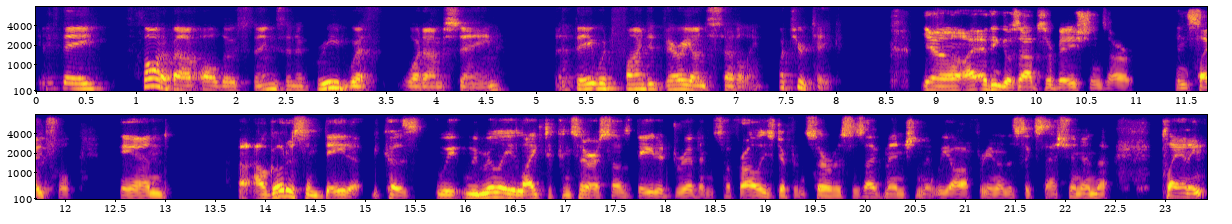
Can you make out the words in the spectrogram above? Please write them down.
if they thought about all those things and agreed with what I'm saying, that they would find it very unsettling. What's your take? Yeah, I, think those observations are insightful. And Uh, I'll go to some data because we, we really like to consider ourselves data driven. So, for all these different services I've mentioned that we offer, you know, the succession and the planning,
